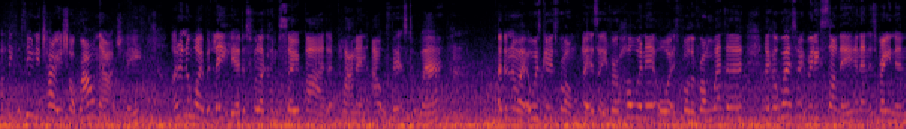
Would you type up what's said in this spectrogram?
I think it's the only charity shop round there actually. I don't know why, but lately I just feel like I'm so bad at planning outfits to wear. I don't know, it always goes wrong. Like it's like either a hole in it or it's for the wrong weather. Like I wear something really sunny and then it's raining.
